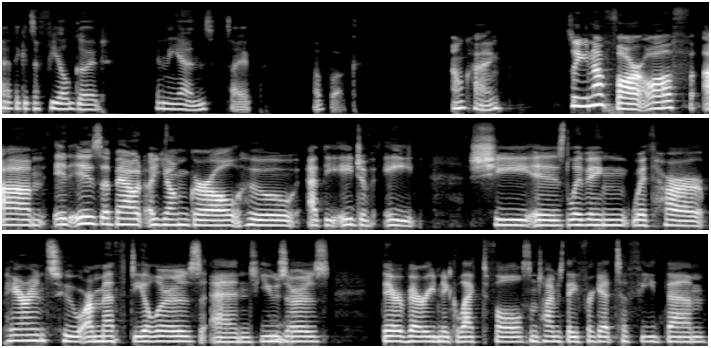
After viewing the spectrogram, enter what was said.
I think it's a feel good in the end type of book. Okay. So you're not far off. Um, it is about a young girl who, at the age of eight, she is living with her parents who are meth dealers and mm. users. They're very neglectful. Sometimes they forget to feed them.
